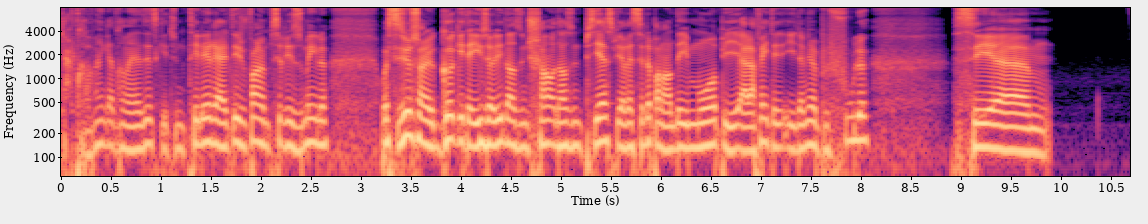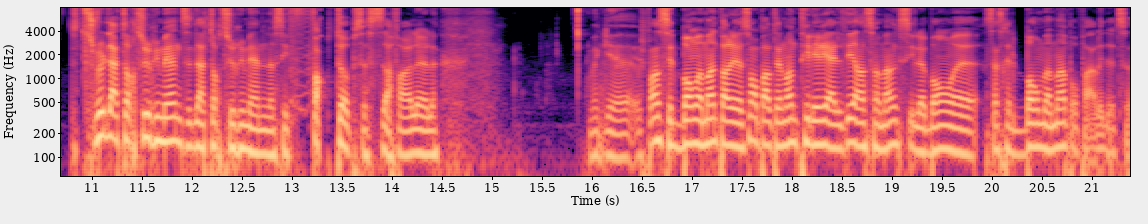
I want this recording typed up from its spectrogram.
80-90, qui est une télé-réalité. Je vais faire un petit résumé. Là. C'est juste un gars qui était isolé dans une chambre, dans une pièce, puis il est resté là pendant des mois, puis à la fin, il, est devenu un peu fou. Là. C'est. Euh, si tu veux de la torture humaine, c'est de la torture humaine. C'est fucked up, ça, ces affaires-là. je pense que c'est le bon moment de parler de ça. On parle tellement de télé-réalité en ce moment que c'est le bon, ça serait le bon moment pour parler de ça.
